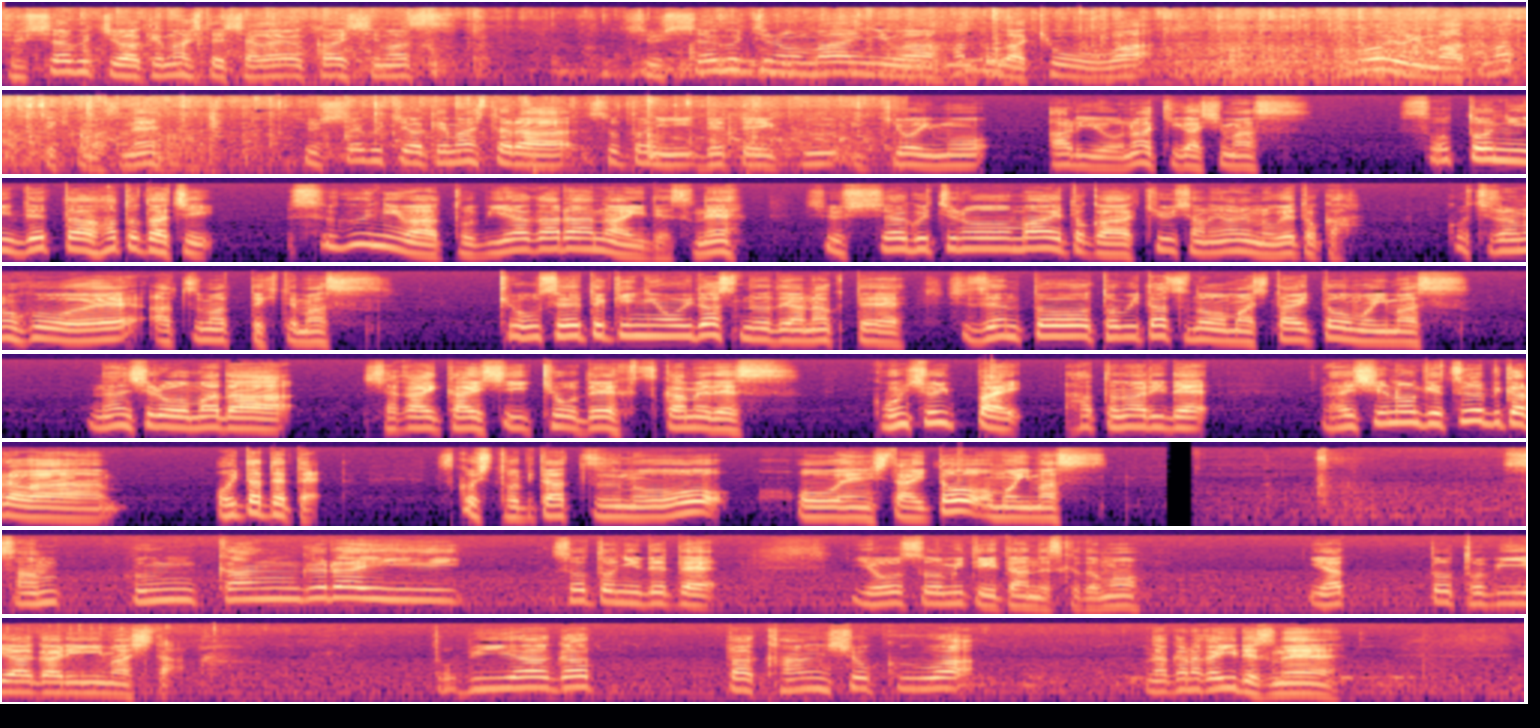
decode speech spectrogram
出社口を開けまして車外を開始します。出社口の前には鳩が今日は昨日よりも集まってきてますね。出社口を開けましたら外に出ていく勢いもあるような気がします。外に出た鳩たちすぐには飛び上がらないですね。出社口の前とか厩舎の屋根の上とかこちらの方へ集まってきてます。強制的に追い出すのではなくて自然と飛び立つのを待ちたいと思います。何しろまだ社会開始今日で2日目です。今週いっぱい葉隣で来週の月曜日からは追い立てて少し飛び立つのを応援したいと思います。3分間ぐらい外に出て様子を見ていたんですけどもやっと飛び上がりました。飛び上がった感触はなかなかいいですね。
